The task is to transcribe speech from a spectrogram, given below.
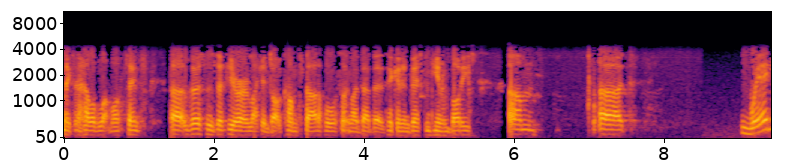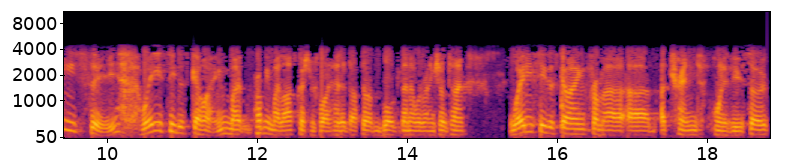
makes a hell of a lot more sense uh, versus if you're like a dot-com startup or something like that that they can invest in human bodies. Um, uh, where do you see where do you see this going? My, probably my last question before I hand it off to Dr. Bloor, because I know we're running short of time. Where do you see this going from a, a, a trend point of view? So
